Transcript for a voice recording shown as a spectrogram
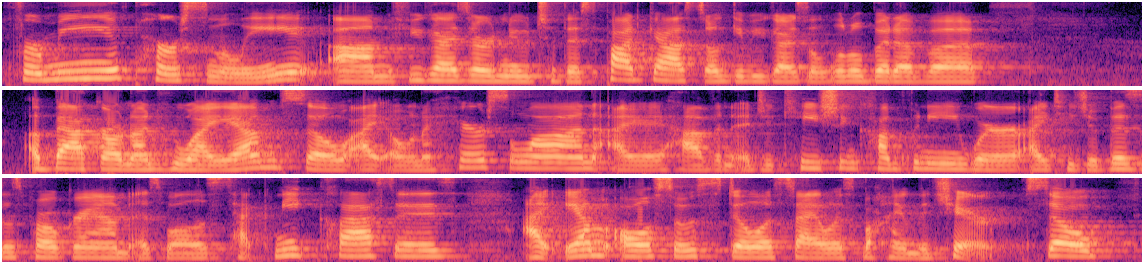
For me personally, um, if you guys are new to this podcast, I'll give you guys a little bit of a a background on who I am. So, I own a hair salon. I have an education company where I teach a business program as well as technique classes. I am also still a stylist behind the chair. So,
